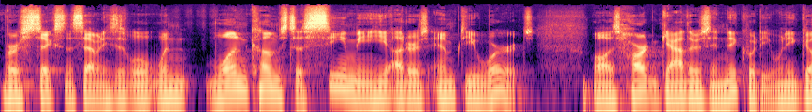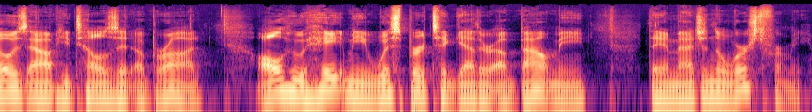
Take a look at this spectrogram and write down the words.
verse 6 and 7 he says well when one comes to see me he utters empty words while his heart gathers iniquity. When he goes out he tells it abroad. All who hate me whisper together about me. They imagine the worst for me.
